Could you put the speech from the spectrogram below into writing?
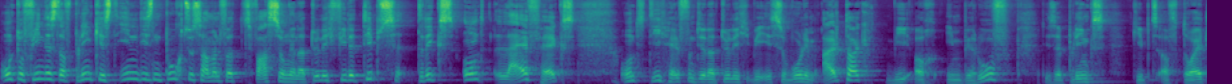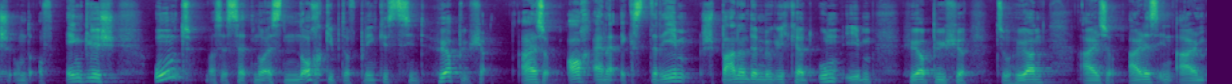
Und du findest auf Blinkist in diesen Buchzusammenfassungen natürlich viele Tipps, Tricks und Lifehacks und die helfen dir natürlich wie sowohl im Alltag wie auch im Beruf. Diese Blinks gibt es auf Deutsch und auf Englisch Und was es seit neuestem noch gibt auf Blinkist sind Hörbücher. Also auch eine extrem spannende Möglichkeit, um eben Hörbücher zu hören. Also alles in allem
